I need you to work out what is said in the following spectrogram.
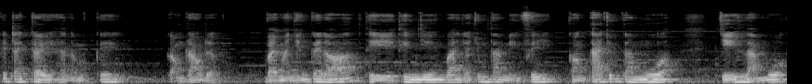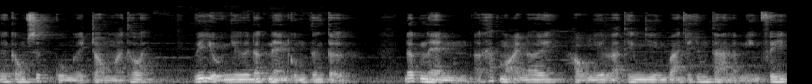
cái trái cây hay là một cái cọng rau được. Vậy mà những cái đó thì thiên nhiên ban cho chúng ta miễn phí còn cái chúng ta mua chỉ là mua cái công sức của người trồng mà thôi. Ví dụ như đất nền cũng tương tự. Đất nền ở khắp mọi nơi hầu như là thiên nhiên ban cho chúng ta là miễn phí.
